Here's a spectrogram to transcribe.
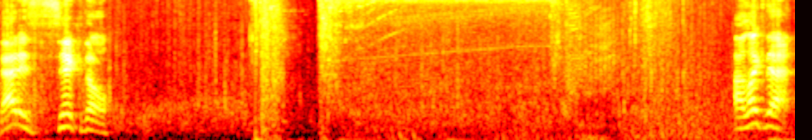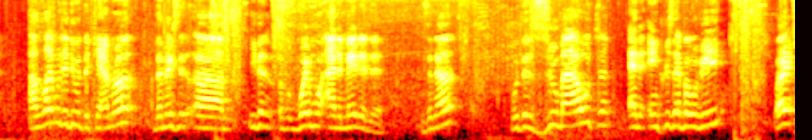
That is sick though. I like that. I like what they do with the camera. That makes it um, even way more animated, isn't it? With the zoom out and increase FOV, right?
